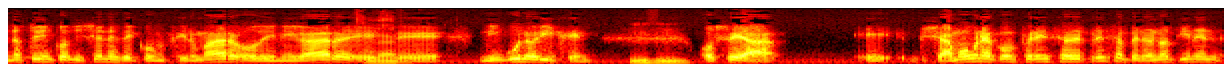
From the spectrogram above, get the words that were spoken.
no estoy en condiciones de confirmar o de negar este, ningún origen. O sea, eh, llamó a una conferencia de prensa, pero no tienen,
